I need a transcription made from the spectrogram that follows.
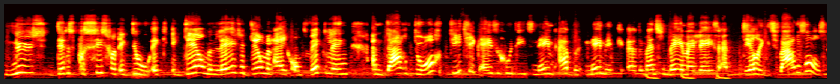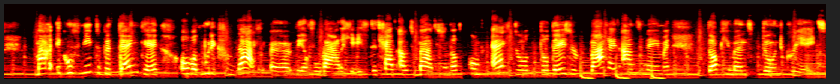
nu, dit is precies wat ik doe. Ik, ik deel mijn leven, ik deel mijn eigen ontwikkeling. En daardoor teach ik even goed iets. Neem, neem ik eh, de mensen mee in mijn leven en deel ik iets waardevols. Maar ik hoef niet te bedenken, oh wat moet ik vandaag uh, weer voor waarde geven. Dit gaat automatisch. En dat komt echt door, door deze waarheid aan te nemen. Document, don't create.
